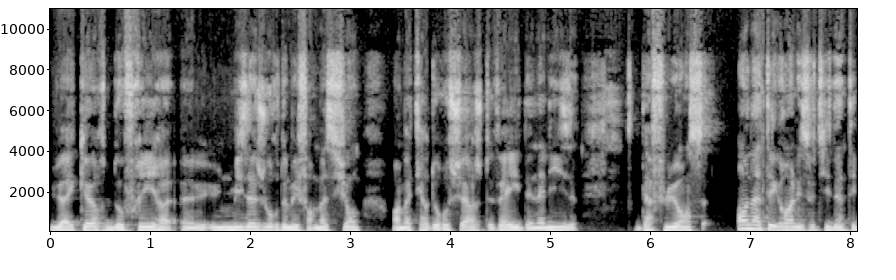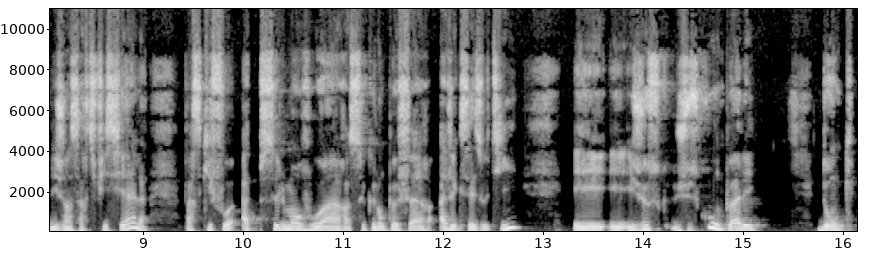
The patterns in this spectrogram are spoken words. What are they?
eu à cœur d'offrir une mise à jour de mes formations en matière de recherche, de veille, d'analyse, d'influence en intégrant les outils d'intelligence artificielle, parce qu'il faut absolument voir ce que l'on peut faire avec ces outils et, jusqu'où on peut aller. Donc,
